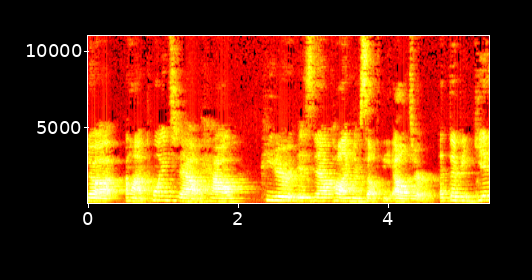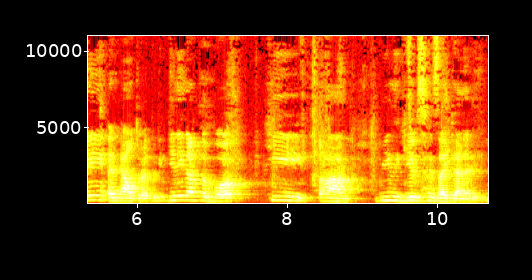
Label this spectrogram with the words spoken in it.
uh, pointed out how Peter is now calling himself the elder. At the beginning, an elder. At the beginning of the book, he um, really gives his identity,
